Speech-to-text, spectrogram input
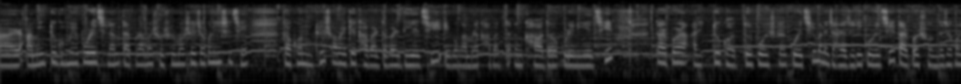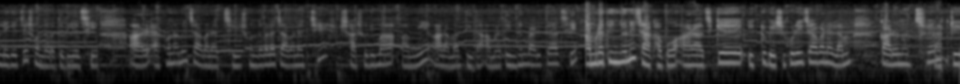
আর আমি একটু ঘুমিয়ে পড়েছিলাম। তারপর আমার শ্বশুরমশাই যখন এসেছে, তখন উঠে সবাইকে খাবার দাবার দিয়েছি এবং আমরা খাবার খাওয়া দাওয়া করে নিয়েছি। তারপর আরেকটু ঘরদোর পরিষ্কার করেছি মানে ঝাড়াঝাড়ি করেছি, তারপর সন্ধ্যা যখন লেগেছে সন্ধ্যাবাতি দিয়েছি। আর এখন আমি চা বানাচ্ছি। সন্ধ্যাবেলা চা বানাচ্ছি, শাশুড়ি মা, আমি আর আমার দিদা, আমরা তিনজন বাড়িতে আছি। আমরা তিনজনই চা খাব। আর আজকে একটু বেশি করেই চা বানালাম, কারণ হচ্ছে রাত্রি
